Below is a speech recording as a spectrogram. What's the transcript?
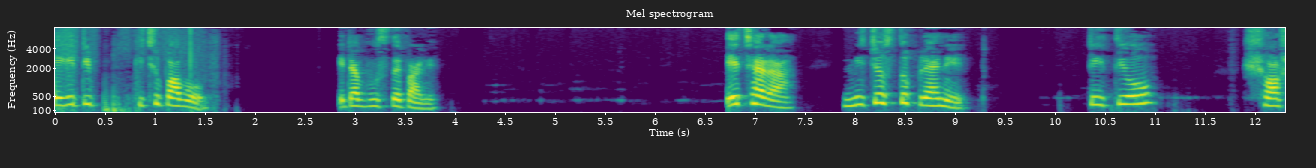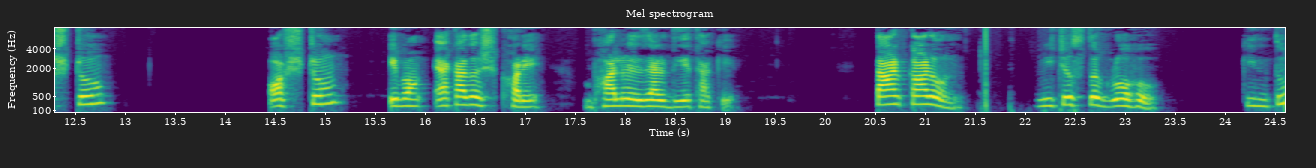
নেগেটিভ কিছু পাব, এটা বুঝতে পারে। এছাড়া নিচস্থ প্ল্যানেট তৃতীয়, ষষ্ঠ, অষ্টম এবং একাদশ ঘরে ভালো রেজাল্ট দিয়ে থাকে। তার কারণ নিচস্থ গ্রহ। কিন্তু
